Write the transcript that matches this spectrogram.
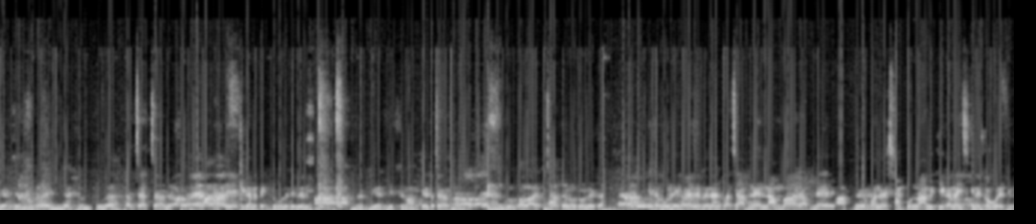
গ্যাসের চুলা ইন্ডাকশন চুলা আচ্ছা আচ্ছা ঠিকানাটা একটু বলে দিবেন। হ্যাঁ, আপনার বিআরডিসি মার্কেট দোতলায় হাতের হোটেল এটা। এটা বললেই হয়ে যাবে না? আচ্ছা আপনার নাম্বার আপনার আপনার- দোকানের সম্পূর্ণ আমি ঠিকানা স্ক্রিনে শো করে দিব।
